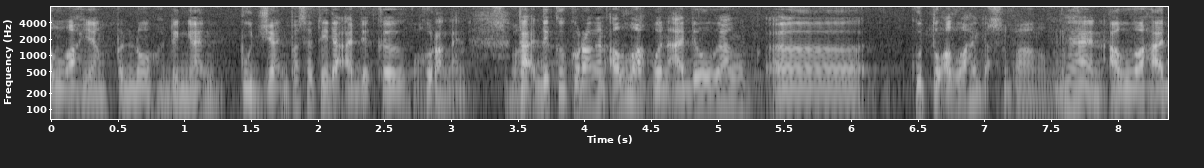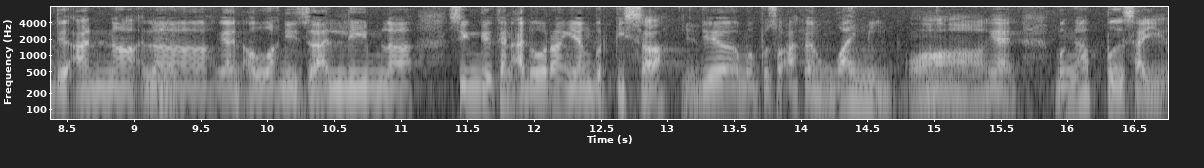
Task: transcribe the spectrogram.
Allah yang penuh dengan pujian pasal tidak ada kekurangan. Oh, tak ada kekurangan Allah pun ada orang uh, kutuk Allah juga. Subhanallah. Kan Allah ada anak lah yeah. kan Allah ni zalim lah sehingga kan ada orang yang berpisah yeah. dia mempersoalkan why me? Wah kan mengapa saya?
